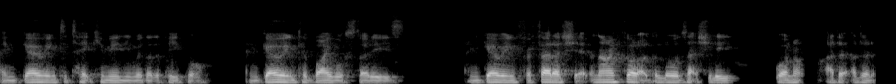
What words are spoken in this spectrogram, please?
and going to take communion with other people and going to Bible studies and going for fellowship. And now I feel like the Lord's actually, well, not, I don't, I don't,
